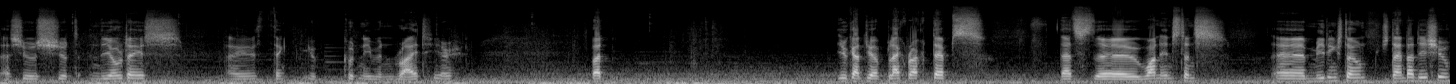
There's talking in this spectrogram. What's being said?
as you should in the old days. I think you couldn't even ride here. But you got your Blackrock Depths. That's the one instance uh, meeting stone standard issue.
